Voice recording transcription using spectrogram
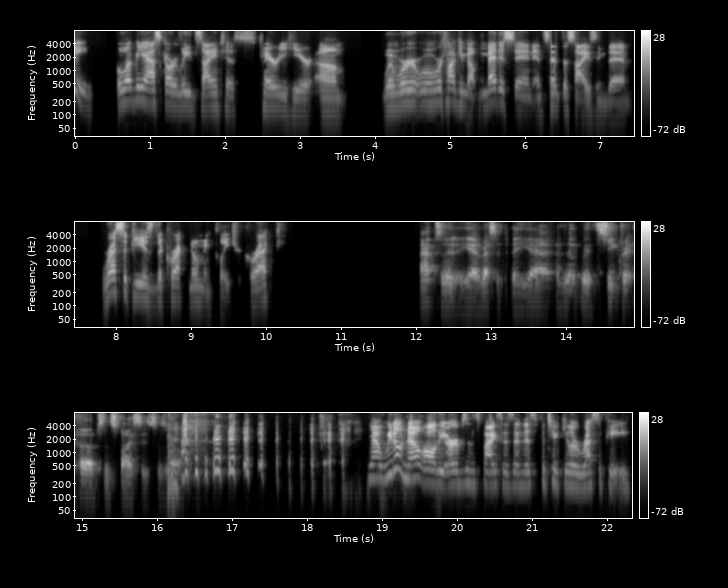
ready. well. Let me ask our lead scientist Terry here. Um, when we're when we're talking about medicine and synthesizing them, recipe is the correct nomenclature, correct? Absolutely, yeah. Recipe, yeah, with secret herbs and spices as well. Yeah, we don't know all the herbs and spices in this particular recipe.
